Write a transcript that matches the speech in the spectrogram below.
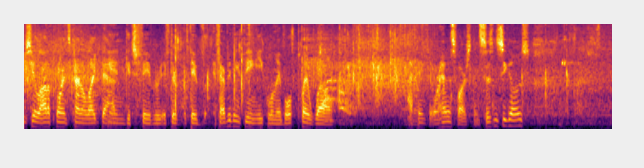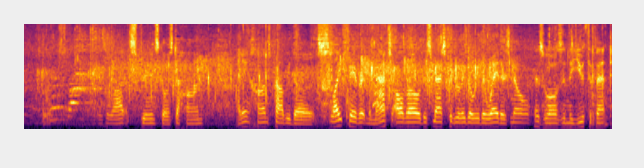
going to see a lot of points kind of like that. And gets favored if they're if they if everything's being equal and they both play well. I think forehand, as far as consistency goes, there's a lot. Of experience goes to Han. I think Han's probably the slight favorite in the match, although this match could really go either way. There's no As well as in the youth event.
